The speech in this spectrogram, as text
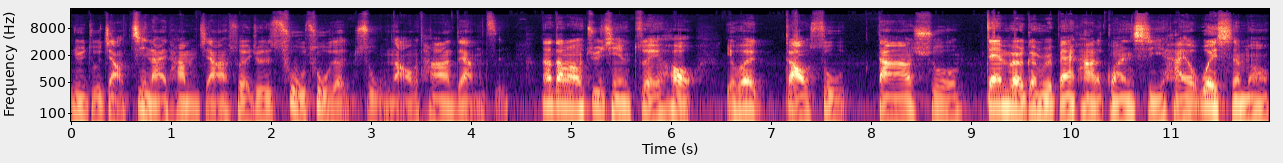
女主角进来他们家，所以就是处处的阻挠她这样子。那当然，剧情的最后也会告诉大家说。Denver 跟 Rebecca 的关系，还有为什么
